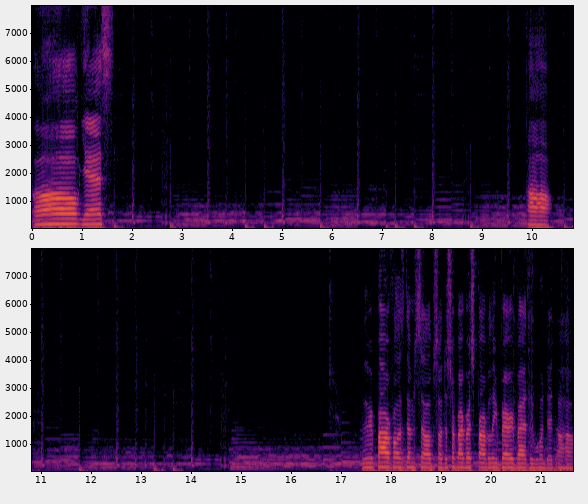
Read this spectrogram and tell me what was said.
Oh, yes. Uh-huh. They're powerful as themselves, so the survivor is probably very badly wounded. Uh-huh.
